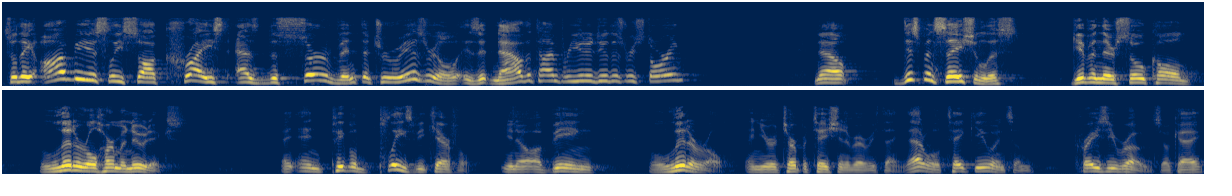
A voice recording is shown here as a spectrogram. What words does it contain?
So they obviously saw Christ as the servant, the true Israel. Is it now the time for you to do this restoring? Now, dispensationalists given their so called literal hermeneutics. And, and, people, please be careful. you know, of being literal in your interpretation of everything. That will take you in some crazy roads, okay?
